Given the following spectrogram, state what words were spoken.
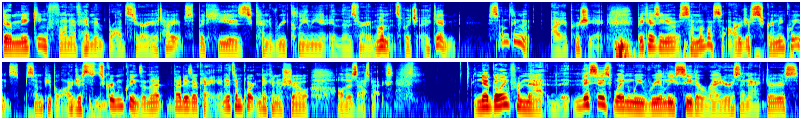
they're making fun of him in broad stereotypes, but he is kind of reclaiming it in those very moments, which again, something that I appreciate because you know some of us are just screaming queens. Some people are just screaming queens, and that that is okay. And it's important to kind of show all those aspects. Now, going from that, this is when we really see the writers and actors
